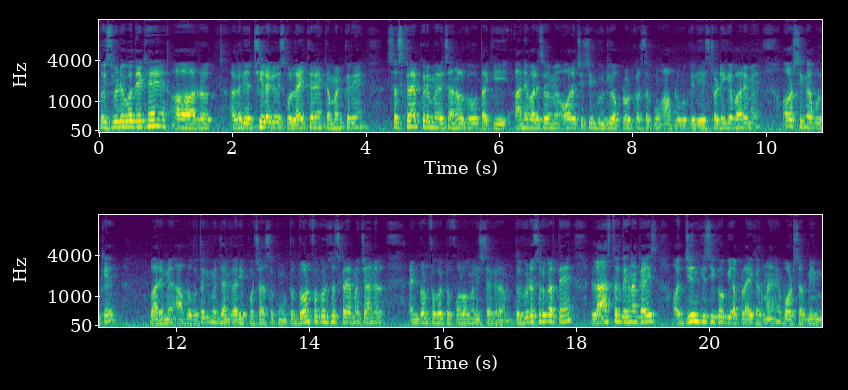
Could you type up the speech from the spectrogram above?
तो इस वीडियो को देखें, और अगर ये अच्छी लगे, इसको लाइक करें कमेंट करें सब्सक्राइब करें मेरे चैनल को, ताकि आने वाले समय में और अच्छी अच्छी वीडियो अपलोड कर सकूँ आप लोगों के लिए स्टडी के बारे में, और सिंगापुर के बारे में आप लोगों तक मैं जानकारी पहुँचा सकूँ। तो don't forget to subscribe my channel and don't forget to follow my Instagram तो वीडियो शुरू करते हैं। लास्ट तक देखना गाइज़ और जिन किसी को भी अप्लाई करना है व्हाट्सएप में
